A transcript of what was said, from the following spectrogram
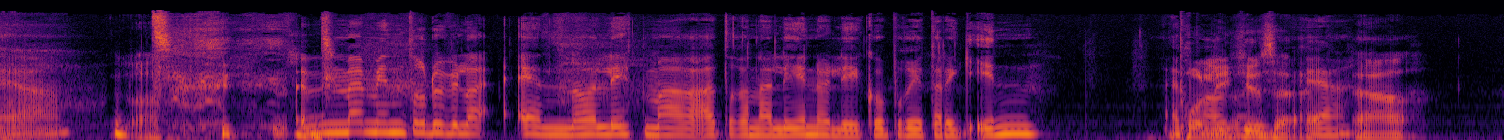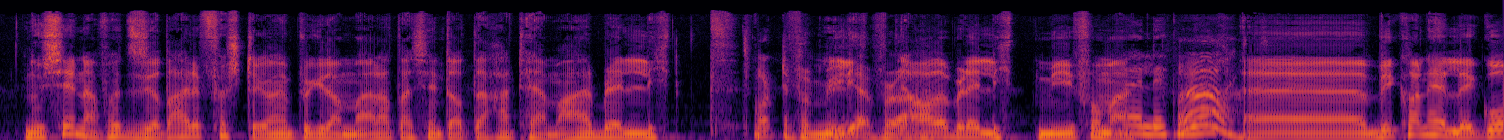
Ja. Med mindre du vil ha enda litt mer adrenalin og like å bryte deg inn. På likhuset. Ja. Ja. Nå kjenner jeg faktisk at det her er første gang i programmet her at jeg kjente at det her temaet her ble litt Ble det for mye for Ja, det ble litt mye for meg. Mye. Eh, vi kan heller gå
